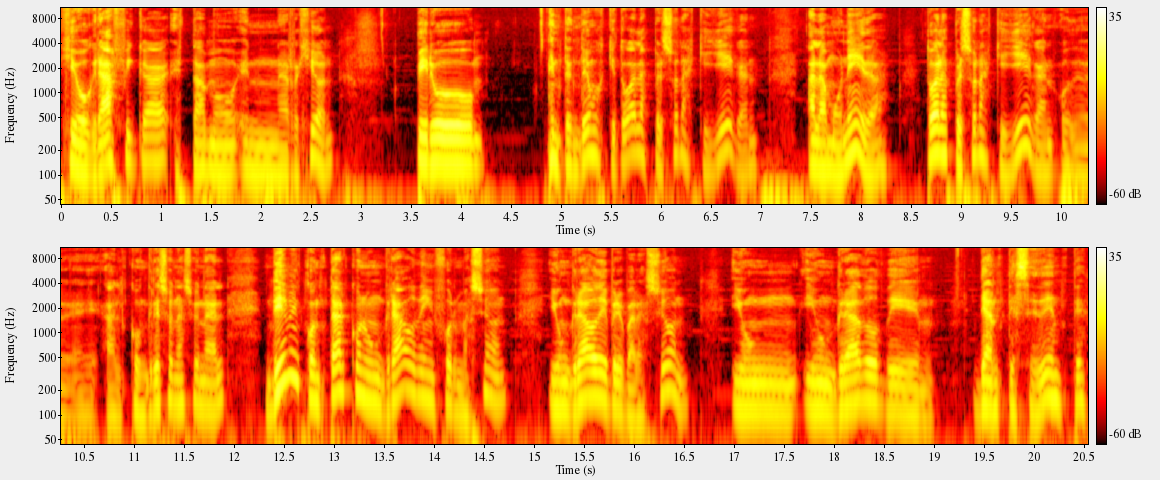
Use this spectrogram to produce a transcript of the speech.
geográfica, estamos en una región, pero entendemos que todas las personas que llegan a la moneda, todas las personas que llegan eh, al Congreso Nacional deben contar con un grado de información y un grado de preparación y un, y un grado de de antecedentes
